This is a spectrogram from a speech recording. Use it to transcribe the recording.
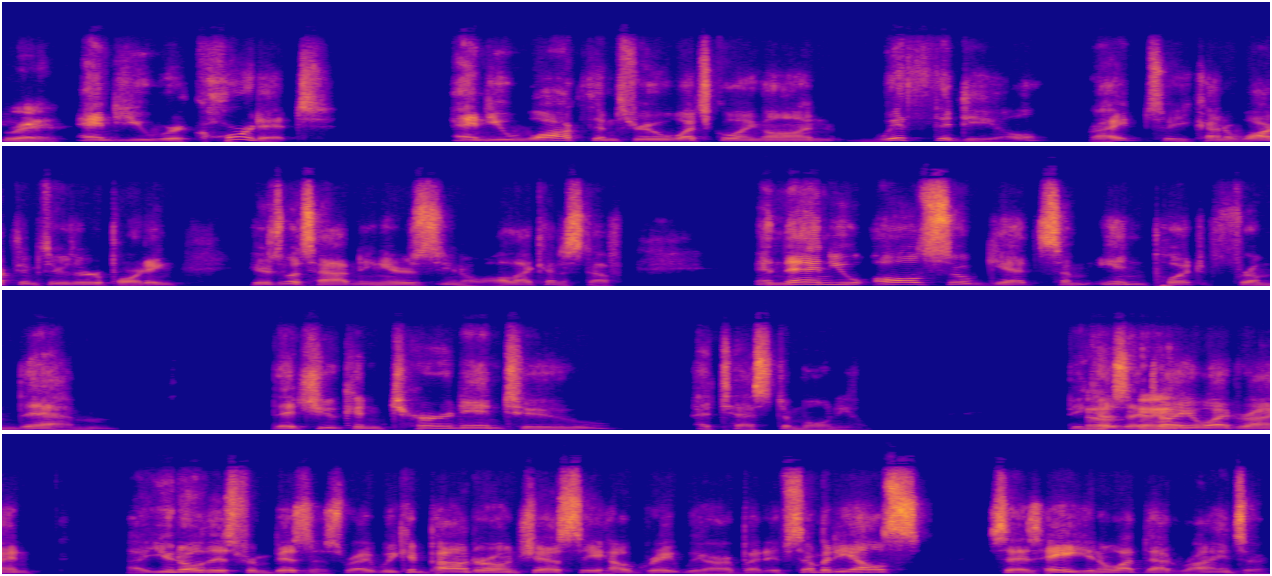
Right. And you record it and you walk them through what's going on with the deal, right? So you kind of walk them through the reporting. Here's what's happening. Here's, you know, all that kind of stuff. And then you also get some input from them that you can turn into a testimonial. Because okay. I tell you what, Ryan, uh, you know this from business, right? We can pound our own chest, say how great we are, but if somebody else says, "Hey, you know what? That Ryan's a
